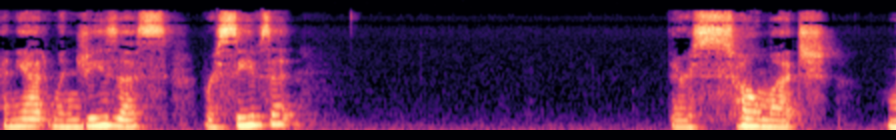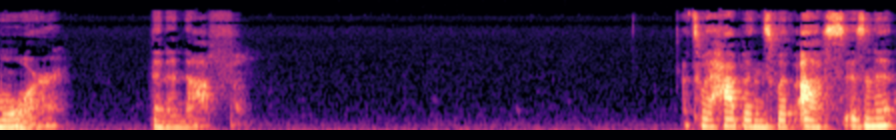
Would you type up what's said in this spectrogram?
And yet, when Jesus receives it, there is so much more than enough. That's what happens with us, isn't it?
